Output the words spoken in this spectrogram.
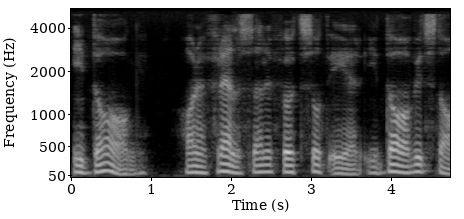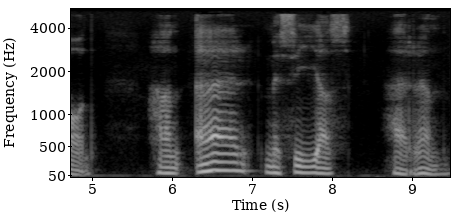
Idag har en frälsare fötts åt er i Davids stad. Han är Messias, Herren.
